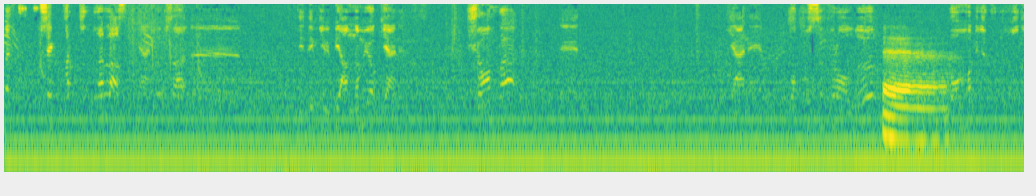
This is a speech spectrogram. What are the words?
Burada yüksek tartışmalar lazım yani. Yoksa e, dediğim gibi bir anlamı yok yani. Şu anda e, yani 9-0 oldu. Ee, Bomba bile kurulmadı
